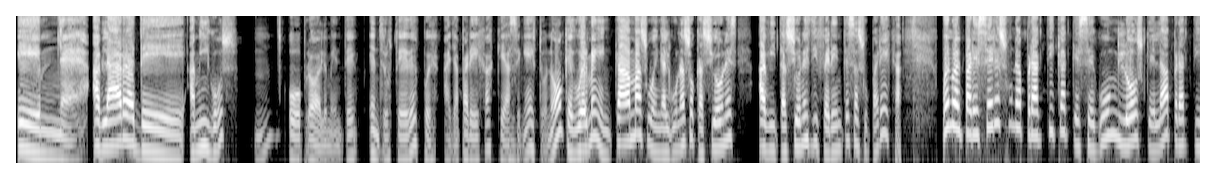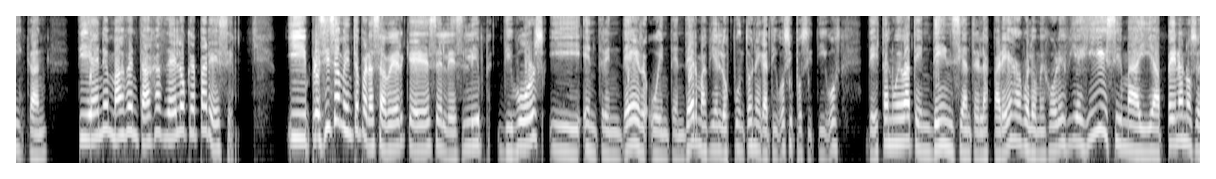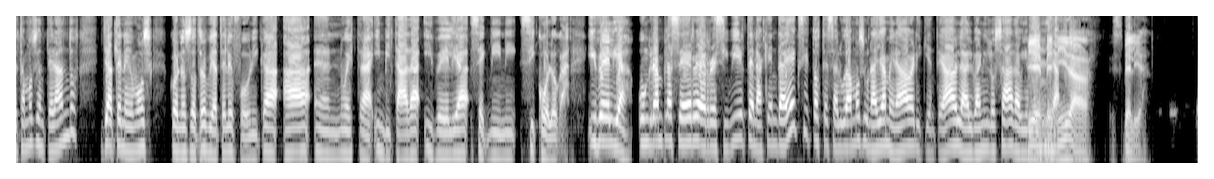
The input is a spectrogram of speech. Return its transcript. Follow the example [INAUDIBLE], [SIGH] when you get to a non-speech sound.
em, hablar de amigos, o probablemente entre ustedes, pues haya parejas que hacen esto, ¿no? Que duermen en camas o en algunas ocasiones habitaciones diferentes a su pareja. Bueno, al parecer es una práctica que según los que la practican, tiene más ventajas de lo que parece. Y precisamente para saber qué es el sleep divorce y entender o entender más bien los puntos negativos y positivos de esta nueva tendencia entre las parejas, o a lo mejor es viejísima y apenas nos estamos enterando, ya tenemos con nosotros vía telefónica a eh, nuestra invitada Ibelia Segnini, psicóloga. Ibelia, un gran placer eh, recibirte en Agenda Éxitos. Te saludamos Unaya Menábar y quien te habla, Albani Lozada. Bienvenida. Bienvenida, Isbelia.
